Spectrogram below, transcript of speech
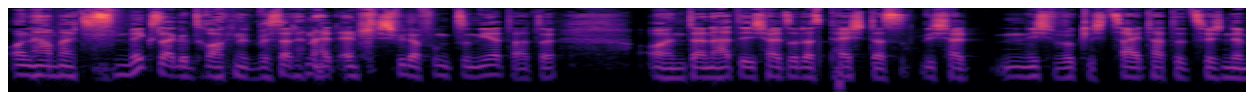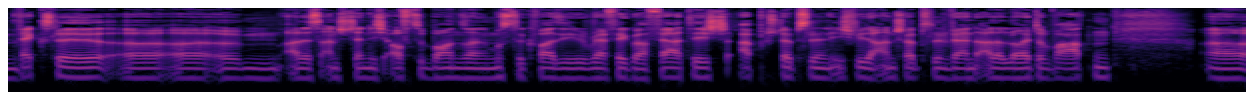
und haben halt diesen Mixer getrocknet, bis er dann halt endlich wieder funktioniert hatte. Und dann hatte ich halt so das Pech, dass ich halt nicht wirklich Zeit hatte, zwischen dem Wechsel äh, äh, ähm, alles anständig aufzubauen, sondern musste quasi, Graphic war fertig, abstöpseln, ich wieder anstöpseln, während alle Leute warten. Äh,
